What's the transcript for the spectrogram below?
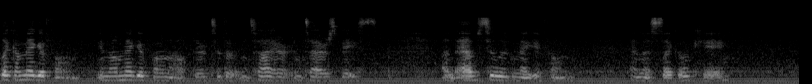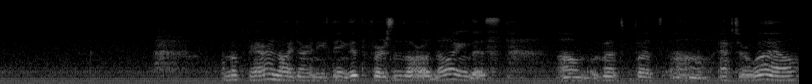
like a megaphone, you know, megaphone out there to the entire entire space, an absolute megaphone, and it's like okay. I'm not paranoid or anything that the persons are knowing this, um, but but uh, after a while,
